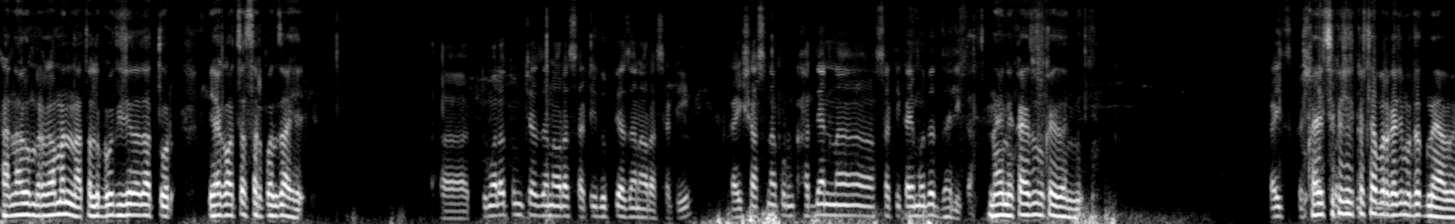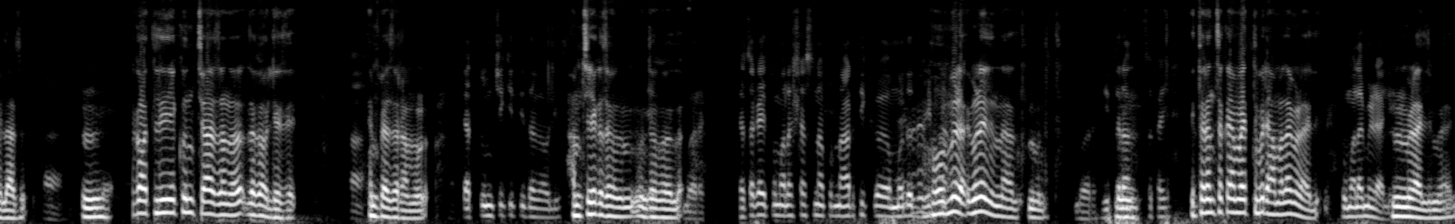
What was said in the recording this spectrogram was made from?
राहणार उमरगा मन्ना तालुका गोदी जिल्हा लातूर या गावचा सरपंच आहे. अ, तुम्हाला तुमच्या जनावरांसाठी दुभत्या जनावरांसाठी काही शासनाकडून खाद्यान्नासाठी काही मदत झाली का? नाही नाही काय अजून काही झालं नाही. काहीच कशा काहीच कशा कसल्या प्रकारची मदत नाही हवेला अजून हा. हम्म. गावातली एकूण चार जण जगावले आहेत. हा. जरामुळं त्यात तुमची किती दगावली? आमचे एक जण जगावलं बरं. त्याचा काही तुम्हाला शासनाकडून आर्थिक अ, मदत भेटली? हो मिळा मिळाली ना मदत. बरं. इतरांचं काही? इतरांचं काय माहिती आम्हाला मिळाली. तुम्हाला मिळाली. मिळाली मिळाली.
